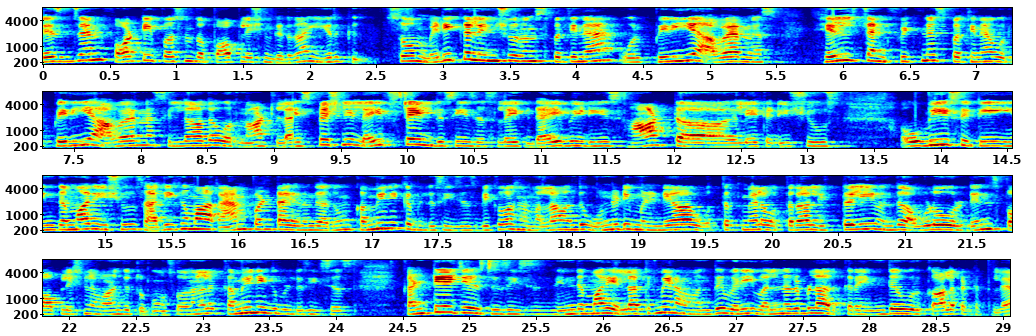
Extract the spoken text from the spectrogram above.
less than forty percent population கிட்ட தான் இருக்கு. ஸோ மெடிக்கல் இன்சூரன்ஸ் பற்றின ஒரு பெரிய அவேர்னஸ் ஹெல்த் அண்ட் ஃபிட்னஸ் பற்றின ஒரு பெரிய அவேர்னஸ் இல்லாத ஒரு நாட்டில் especially lifestyle diseases like diabetes heart related issues obesity இந்த மாதிரி இஷ்யூஸ் அதிகமாக ரேம்பண்ட்டாக இருந்து அதுவும் கம்யூனிகபிள் டிசீசஸ் பிகாஸ் நம்மலாம் வந்து ஒன்னடி மண்டியாக ஒருத்தருக்கு மேலே ஒருத்தராக லிட்ரலி வந்து அவ்வளோ ஒரு டென்ஸ் பாப்புலேஷனில் வாழ்ந்துட்டு இருக்கோம். ஸோ அதனால் கம்யூனிகபிள் டிசீசஸ் கண்டேஜியஸ் டிசீசஸ் இந்த மாதிரி எல்லாத்துக்குமே நம்ம வந்து வெரி வல்னரபிளாக இருக்கிற இந்த ஒரு காலகட்டத்தில்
